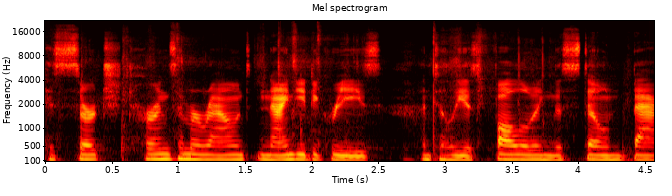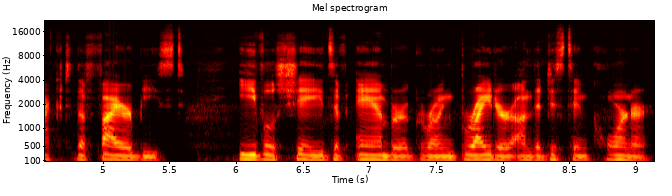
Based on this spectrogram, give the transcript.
His search turns him around 90 degrees until he is following the stone back to the fire beast, evil shades of amber growing brighter on the distant corner.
